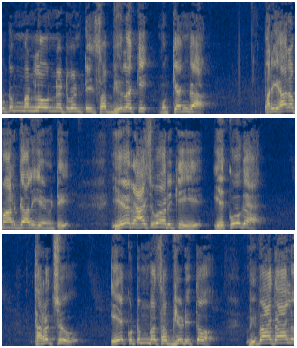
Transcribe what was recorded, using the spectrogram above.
కుటుంబంలో ఉన్నటువంటి సభ్యులకి ముఖ్యంగా పరిహార మార్గాలు ఏమిటి? ఏ రాశి వారికి ఎక్కువగా తరచు ఏ కుటుంబ సభ్యుడితో వివాదాలు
